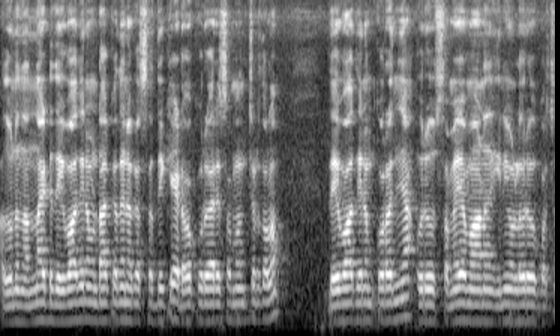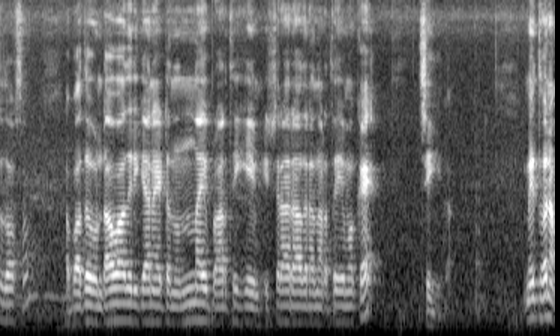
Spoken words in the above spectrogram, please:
അതുകൊണ്ട് നന്നായിട്ട് ദൈവാധീനം ഉണ്ടാക്കുന്നതിനൊക്കെ ശ്രദ്ധിക്കുക. ഇടവക്കൂറുകാരെ സംബന്ധിച്ചിടത്തോളം ദൈവാധീനം കുറഞ്ഞ ഒരു സമയമാണ് ഇനിയുള്ള ഒരു കുറച്ച് ദിവസം. അപ്പോൾ അത് ഉണ്ടാവാതിരിക്കാനായിട്ട് നന്നായി പ്രാർത്ഥിക്കുകയും ഈശ്വരാരാധന നടത്തുകയും ഒക്കെ ചെയ്യുക. മിഥുനം.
